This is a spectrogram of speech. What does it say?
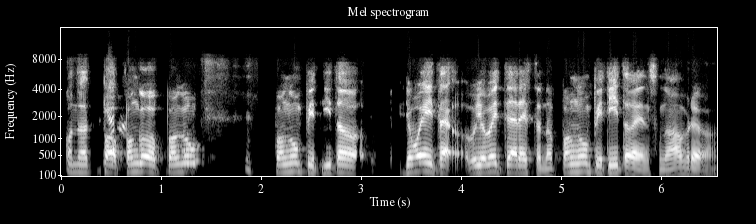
cuando Po- pongo, pongo, pongo un pitito, yo voy a editar, yo voy a editar esto, ¿no? Pongo un pitito en su nombre o...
